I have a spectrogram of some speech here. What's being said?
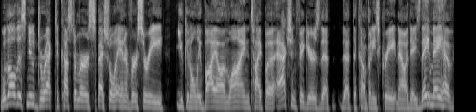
With all this new direct to customer special anniversary you can only buy online type of action figures that that the companies create nowadays. They may have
